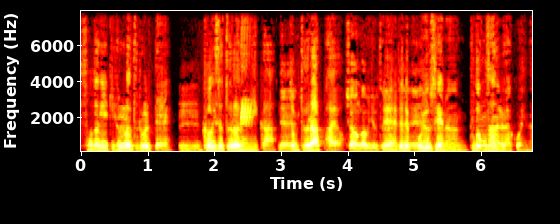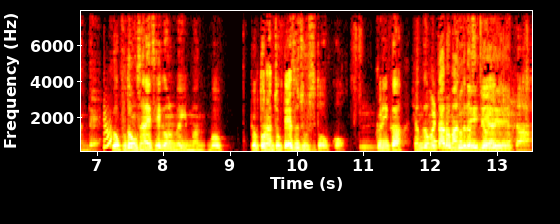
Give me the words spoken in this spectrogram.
소득이 이렇게 흘러 들어올 때 음. 거기서 덜어내니까 네. 좀덜 아파요. 저항감이 좀 네. 근데 보유세는 부동산을 갖고 있는데 그 부동산에 세금을 매기면 뭐 벽돌 한쪽 떼서 줄 수도 없고 그러니까 현금을 따로 만들어서 내야 예. 되니까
